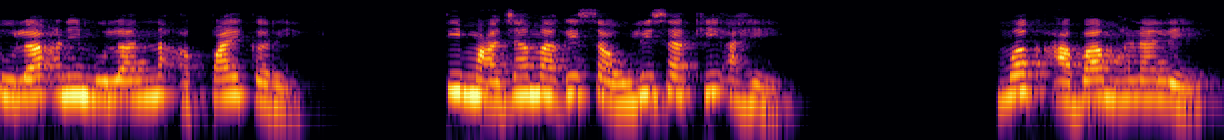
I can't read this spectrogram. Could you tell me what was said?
तुला आणि मुलांना अपाय करेल. ती माझ्या मागे सावलीसारखी आहे. मग आबा म्हणाले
